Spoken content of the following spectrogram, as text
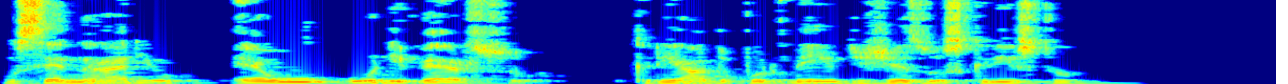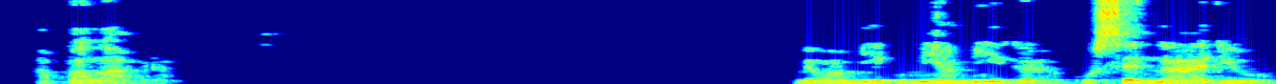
O cenário é o universo criado por meio de Jesus Cristo, a Palavra. Meu amigo, minha amiga, o cenário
